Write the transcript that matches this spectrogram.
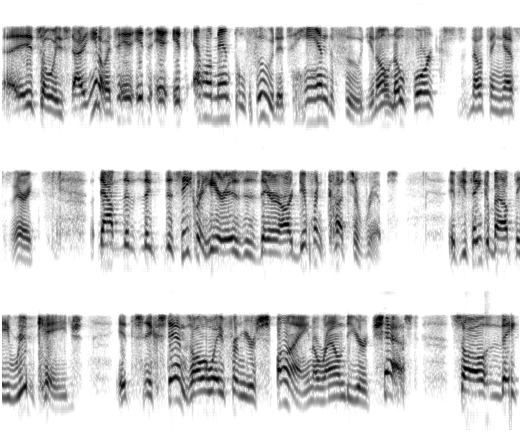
it's always uh, you know it's it's it's elemental food. It's hand food, you know, no forks, nothing necessary. Now the the the secret here is is there are different cuts of ribs. If you think about the rib cage, it extends all the way from your spine around to your chest. So they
